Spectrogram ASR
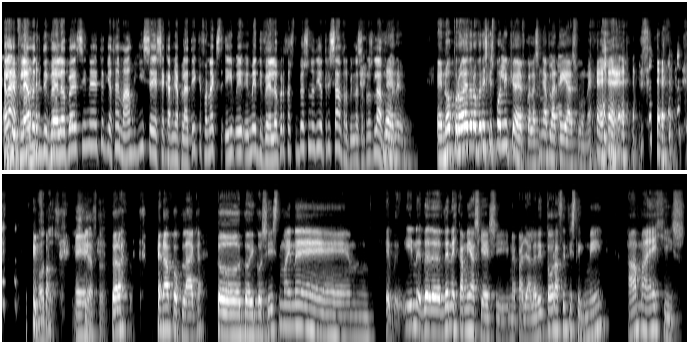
Καλά, πλέον με τους developers είναι τέτοιο θέμα. Αν βγει σε, σε καμιά πλατεία και φωνάξεις Είμαι developer, θα σου πέσουν δύο-τρεις άνθρωποι να σε προσλάβουν. ναι, ναι. Ενώ πρόεδρο βρίσκεις πολύ πιο εύκολα σε μια πλατεία, ας πούμε. Ναι. Όντως, ισχύει αυτό. Τώρα, πέρα από πλάκα, το, το οικοσύστημα είναι, είναι, δεν έχει καμία σχέση με παλιά. Δηλαδή τώρα αυτή τη στιγμή, άμα έχεις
